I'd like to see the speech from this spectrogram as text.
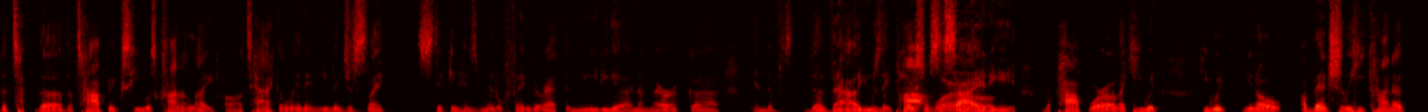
the t- the the topics he was kind of like uh tackling and even just like sticking his middle finger at the media in America and the the values they place on society, the pop world. Like he would he would you know eventually he kind of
